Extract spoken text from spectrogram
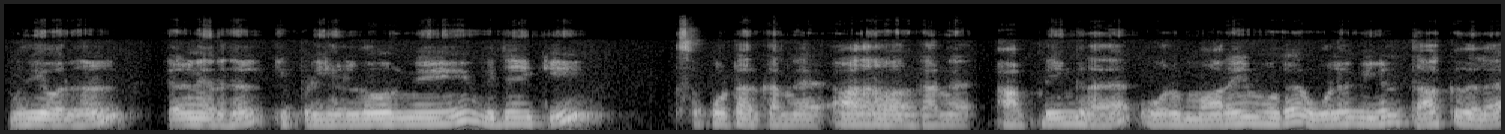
முதியவர்கள் இளைஞர்கள் இப்படி எல்லோருமே விஜய்க்கு சப்போர்ட்டாக இருக்காங்க ஆதரவாக இருக்காங்க அப்படிங்கிற ஒரு மறைமுக உளவியல் தாக்குதலை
